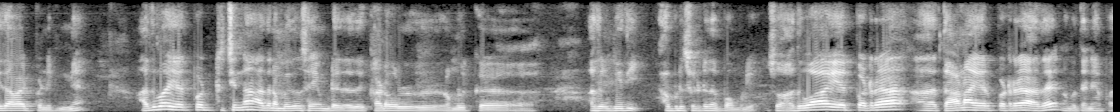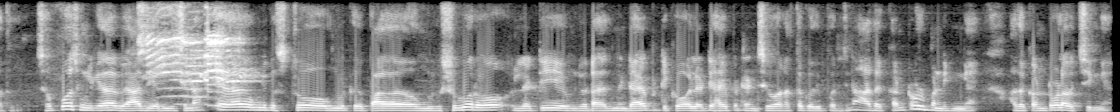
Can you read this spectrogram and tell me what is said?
இதை அவாய்ட் பண்ணிக்கோங்க. அதுவாக ஏற்பட்டுச்சுன்னா அதை நம்ம எதுவும் செய்ய முடியாது. அது கடவுள் நம்மளுக்கு அது விதி அப்படின்னு சொல்லிட்டு தான் போக முடியும். ஸோ அதுவாக ஏற்படுற தானாக ஏற்படுற அதை நம்ம தனியாக பார்த்துக்கணும். சப்போஸ் உங்களுக்கு ஏதாவது வியாதி இருந்துச்சுன்னா ஏதாவது உங்களுக்கு ஸ்ட்ரோ உங்களுக்கு பா உங்களுக்கு சுகரோ இல்லாட்டி உங்களுக்கு ஐ மீன் டயபெட்டிக்கோ இல்லாட்டி ஹைப்பர் டென்சிவோ ரத்த கொதிப்பு இருந்துச்சுன்னா அதை கண்ட்ரோல் பண்ணிக்கோங்க. அதை கண்ட்ரோலாக வச்சுக்கோங்க.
